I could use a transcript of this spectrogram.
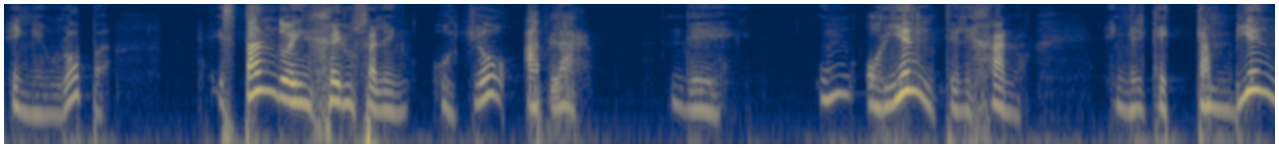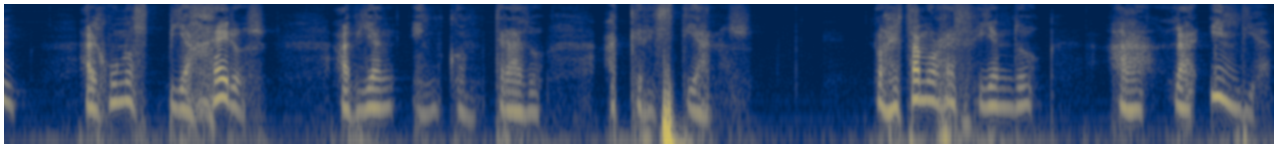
en Europa. Estando en Jerusalén, oyó hablar de un oriente lejano, en el que también algunos viajeros habían encontrado a cristianos. Nos estamos refiriendo a la India,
